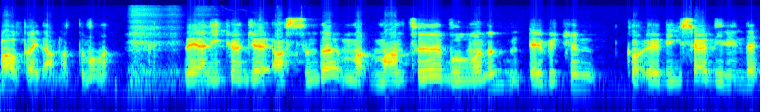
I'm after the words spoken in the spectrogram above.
baltayla anlattım ama. Ve yani ilk önce aslında ma- mantığı bulmanın e, bütün e, bilgisayar dilinde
